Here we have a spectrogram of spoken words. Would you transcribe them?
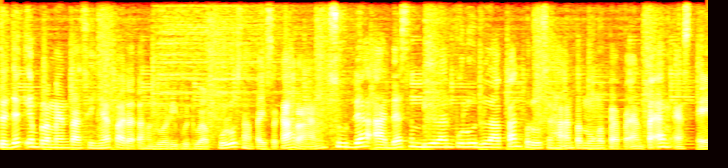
sejak implementasinya pada tahun 2020 sampai sekarang, sudah ada 98 perusahaan pemungut PPN PMSE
